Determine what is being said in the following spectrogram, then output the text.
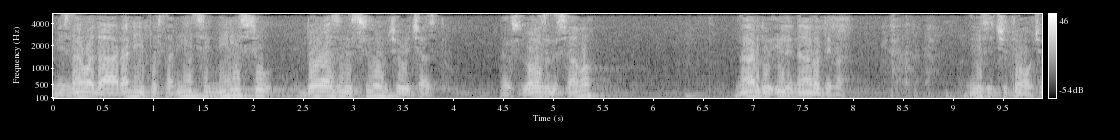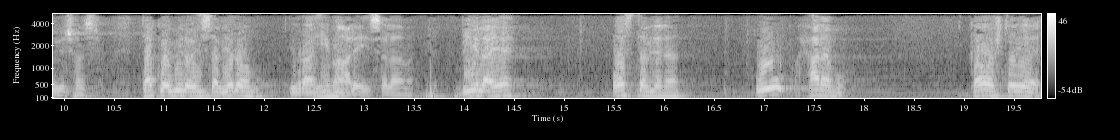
Mi znamo da raniji poslanici nisu dolazili silom čovječanstvu nego su dolazili samo narodu ili narodima nisi čitavom čovječanstvu tako je bilo i sa vjerom Ibrahima a.s. bila je ostavljena u haramu kao što je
